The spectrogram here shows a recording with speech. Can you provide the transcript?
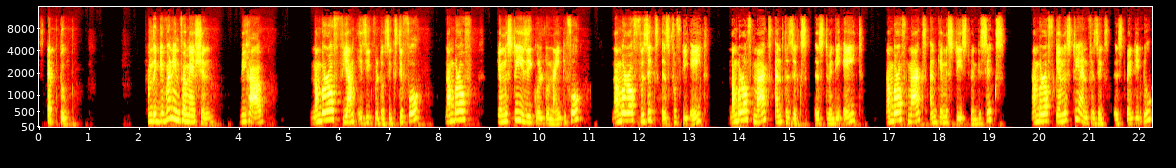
Step 2. From the given information, we have number of M is equal to 64, number of chemistry is equal to 94, number of physics is 58, number of maths and physics is 28, number of maths and chemistry is 26, number of chemistry and physics is 22,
